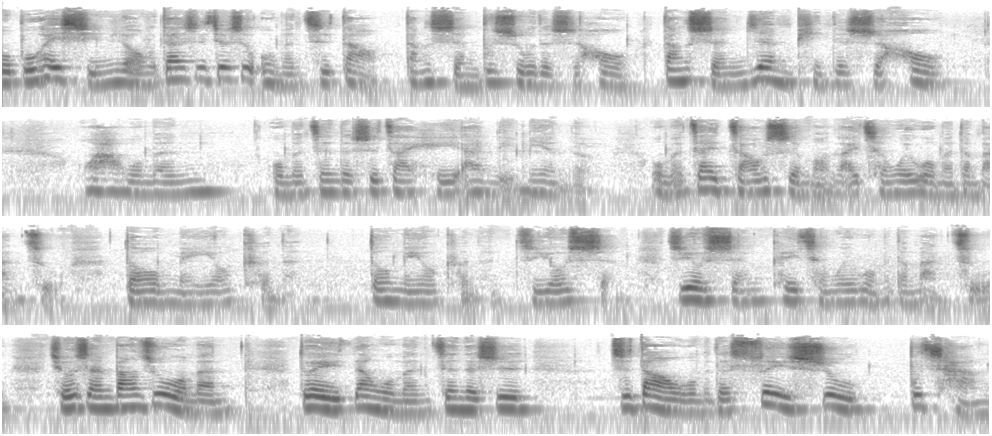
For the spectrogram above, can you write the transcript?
我不会形容，但是就是我们知道，当神不说的时候，当神任凭的时候，哇，我们我们真的是在黑暗里面了。我们在找什么来成为我们的满足都没有可能，都没有可能。只有神，只有神可以成为我们的满足。求神帮助我们，对，让我们真的是知道我们的岁数不长。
